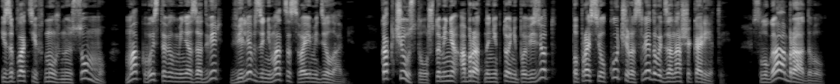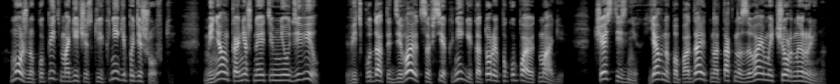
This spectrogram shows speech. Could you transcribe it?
и заплатив нужную сумму, маг выставил меня за дверь, велев заниматься своими делами. Как чувствовал, что меня обратно никто не повезет, попросил кучера следовать за нашей каретой. Слуга обрадовал, можно купить магические книги по дешевке. Меня он, конечно, этим не удивил, ведь куда-то деваются все книги, которые покупают маги. Часть из них явно попадает на так называемый черный рынок.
